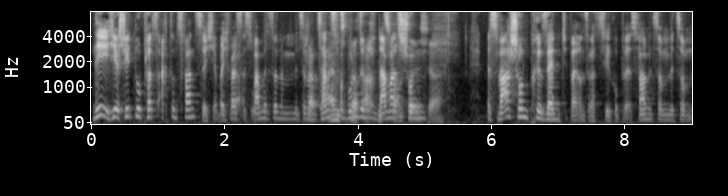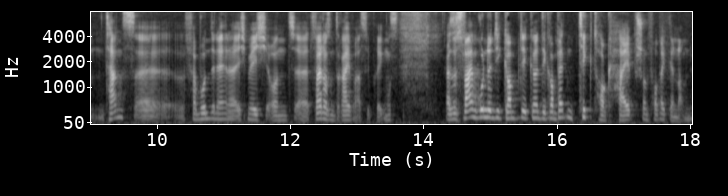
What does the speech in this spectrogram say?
Nee, hier steht nur Platz 28, aber ich weiß, ja, es war mit so einem, mit so einem Tanz 1, verbunden 28, und damals schon. Ja. Es war schon präsent bei unserer Zielgruppe. Es war mit so, mit so einem Tanz äh, verbunden, erinnere ich mich. Und äh, 2003 war es übrigens. Also es war im Grunde die, die, die kompletten TikTok-Hype schon vorweggenommen.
